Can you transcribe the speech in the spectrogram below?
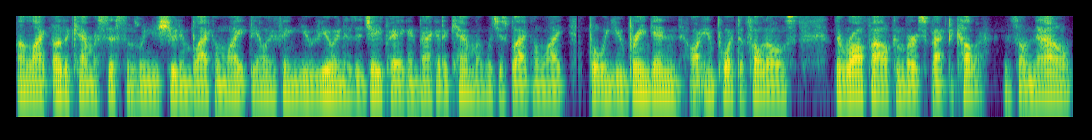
Unlike other camera systems, when you shoot in black and white, the only thing you're viewing is the JPEG in back of the camera, which is black and white. But when you bring in or import the photos, the raw file converts back to color. And so now,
